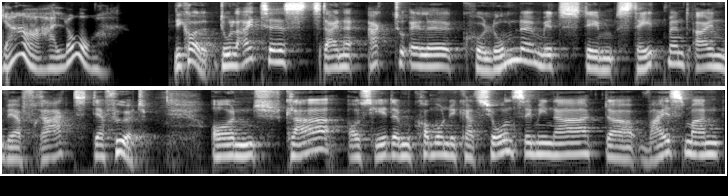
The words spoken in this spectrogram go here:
Ja, hallo. Nicole, du leitest deine aktuelle Kolumne mit dem Statement ein, wer fragt, der führt. Und klar, aus jedem Kommunikationsseminar, da weiß man,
